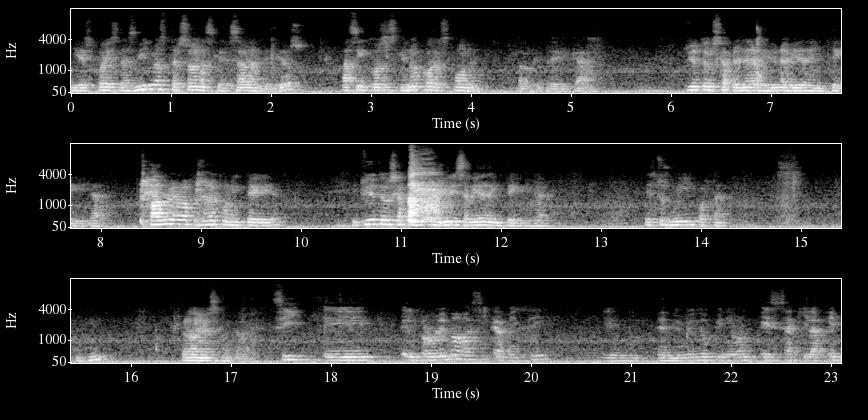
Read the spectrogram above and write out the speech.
y después las mismas personas que les hablan de Dios hacen cosas que no corresponden a lo que predicaron. Yo tenemos que aprender a vivir una vida de integridad. Pablo era una persona con integridad y tú y yo tenemos que aprender a vivir esa vida de integridad. Esto es muy importante. Perdón, yo se. Sí, eh, el problema básicamente, en, mi opinión, es aquí la fe.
